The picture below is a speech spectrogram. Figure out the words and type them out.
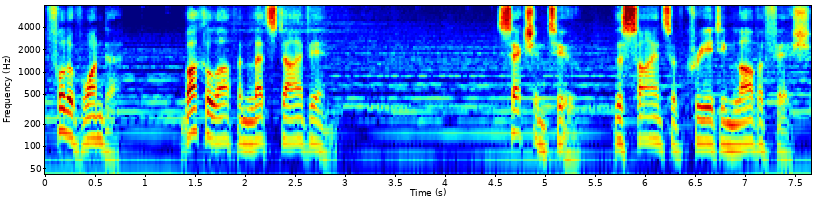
full of wonder. Buckle up and let's dive in. Section 2 The Science of Creating Lava Fish.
